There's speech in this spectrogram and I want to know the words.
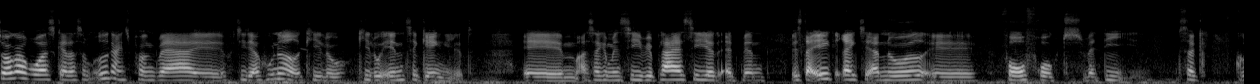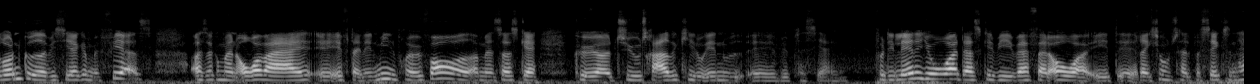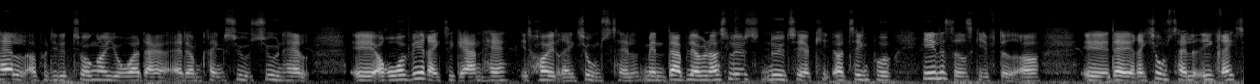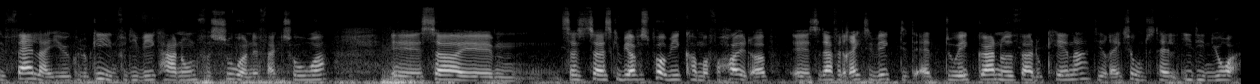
sukkerroer skal der som udgangspunkt være øh, de der 100 kilo, kilo N tilgængeligt. Øhm, og så kan man sige, at vi plejer at sige, at, at man, hvis der ikke rigtig er noget øh, forfrugtsværdi, så grundgøder vi cirka med 80, og så kan man overveje øh, efter en minprøve i foråret, om man så skal køre 20-30 kilo ind ud øh, ved placeringen. På de lette jorder, der skal vi i hvert fald over et øh, reaktionstal på 6,5, og på de lidt tungere jorder, der er det omkring 7-7,5. Øh, og roer vil rigtig gerne have et højt reaktionstal, men der bliver man også løs, nødt til at, at tænke på hele sædskiftet, og øh, da reaktionstallet ikke rigtig falder i økologien, fordi vi ikke har nogen forsurende faktorer, øh, så, øh, så, så skal vi også på, at vi ikke kommer for højt op. Øh, så derfor er det rigtig vigtigt, at du ikke gør noget, før du kender dit reaktionstal i din jord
